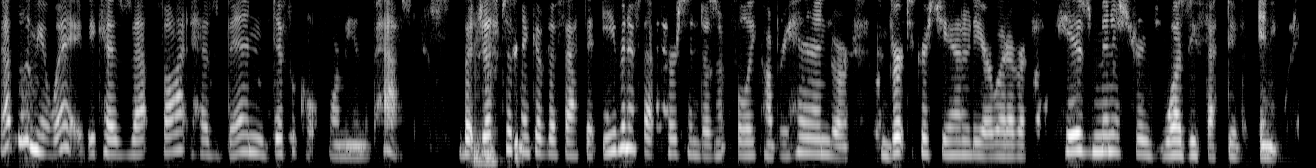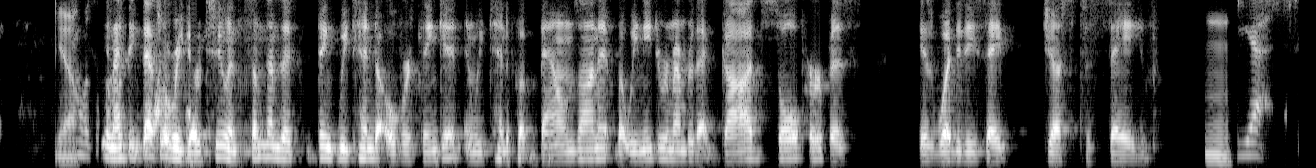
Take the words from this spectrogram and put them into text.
that blew me away because that thought has been difficult for me in the past. But mm-hmm. just to think of the fact that even if that person doesn't fully comprehend or convert to Christianity or whatever, his ministry was effective anyway. Yeah. I was And I think that's where we go to. And sometimes I think we tend to overthink it and we tend to put bounds on it. But we need to remember that God's sole purpose is what did he say? Just to save. Mm. yes.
